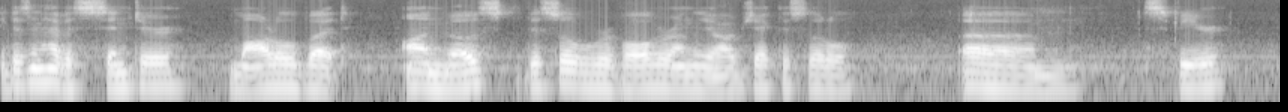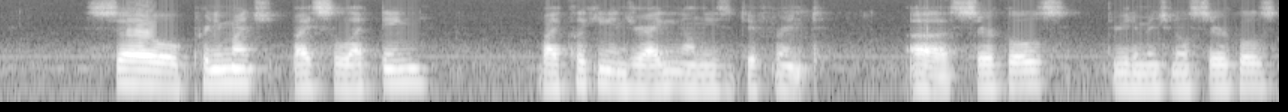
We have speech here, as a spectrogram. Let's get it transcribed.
it doesn't have a center model but on most this will revolve around the object this little um, sphere. So pretty much by selecting by clicking and dragging on these different uh, circles three-dimensional circles,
